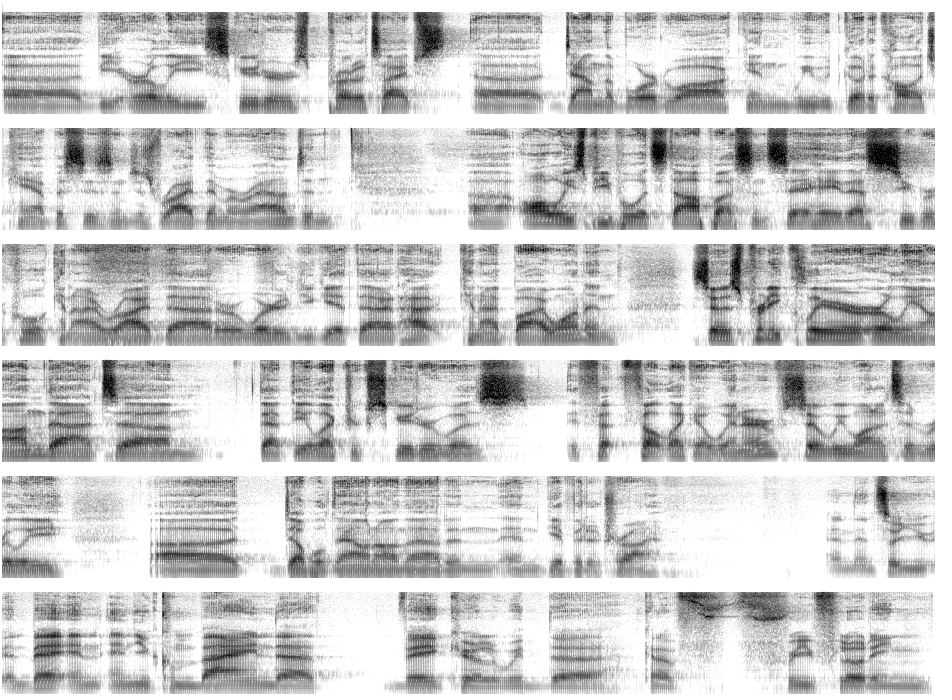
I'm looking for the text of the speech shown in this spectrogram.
uh, the early scooters prototypes uh, down the boardwalk, and we would go to college campuses and just ride them around. And uh, always people would stop us and say, "Hey, that's super cool. Can I ride that? Or where did you get that? How, can I buy one?" And so it's pretty clear early on that um, that the electric scooter was it fe- felt like a winner. So we wanted to really uh, double down on that and, and give it a try. And then so you and, and and you combine that vehicle with the kind of free floating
